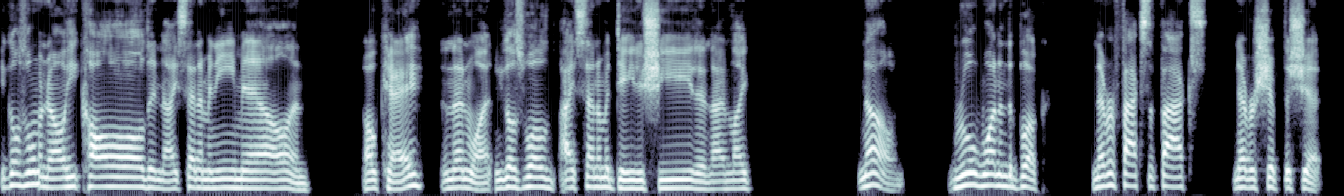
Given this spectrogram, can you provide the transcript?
He goes, Well, no, he called and I sent him an email and okay. And then what? He goes, Well, I sent him a data sheet and I'm like, No. Rule one in the book. Never fax the facts never ship the shit.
